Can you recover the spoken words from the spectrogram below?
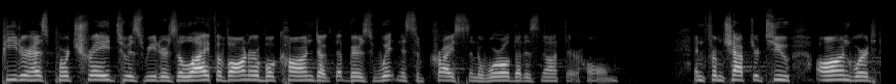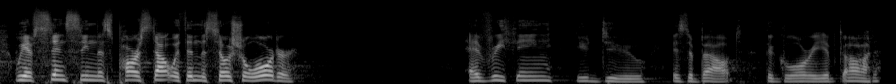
Peter has portrayed to his readers a life of honorable conduct that bears witness of Christ in a world that is not their home. And from chapter 2 onward, we have since seen this parsed out within the social order. Everything you do is about the glory of God.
